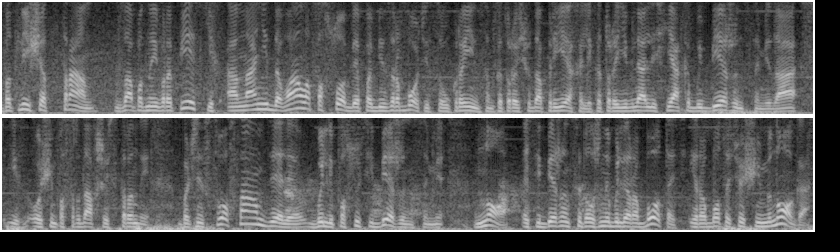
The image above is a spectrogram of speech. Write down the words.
в отличие от стран западноевропейских, она не давала пособия по безработице украинцам, которые сюда приехали, которые являлись якобы беженцами да, из очень пострадавшей страны. Большинство в самом деле были по сути беженцами, но эти беженцы должны были работать и работать очень много.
